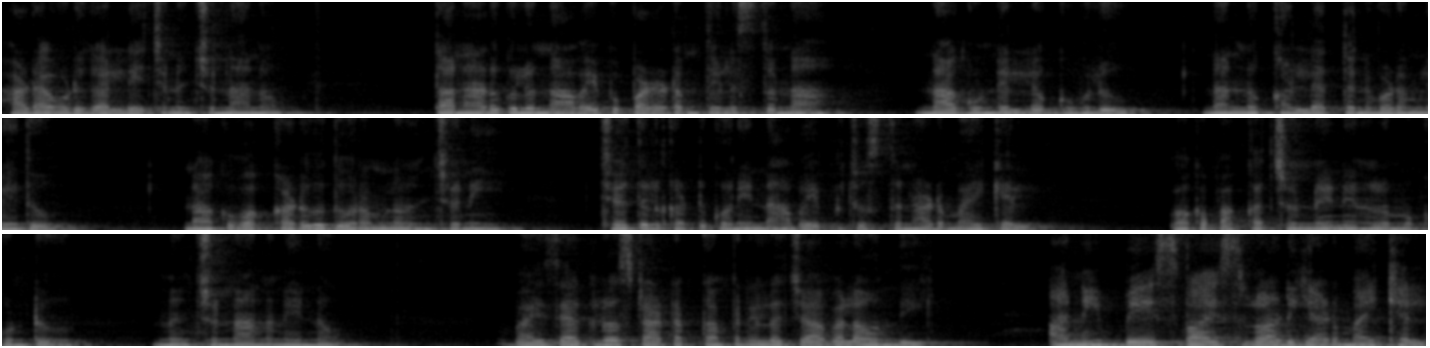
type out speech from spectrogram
హడావుడిగా లేచి నుంచున్నాను. తన అడుగులు నా వైపు పడటం తెలుస్తున్నా నా గుండెల్లో గుబులు నన్ను కళ్ళెత్తనివ్వడం లేదు. నాకు ఒక్కడుగు దూరంలో నుంచొని చేతులు కట్టుకొని నా వైపు చూస్తున్నాడు మైకేల్. ఒక పక్క చున్నీని నిలుముకుంటూ నుంచున్నాను నేను. వైజాగ్లో స్టార్టప్ కంపెనీలో జాబ్ ఎలా ఉంది? అని బేస్ వాయిస్లో అడిగాడు మైఖేల్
